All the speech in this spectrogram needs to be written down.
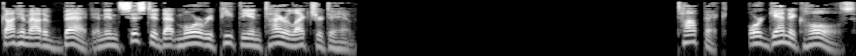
got him out of bed and insisted that Moore repeat the entire lecture to him. Organic wholes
